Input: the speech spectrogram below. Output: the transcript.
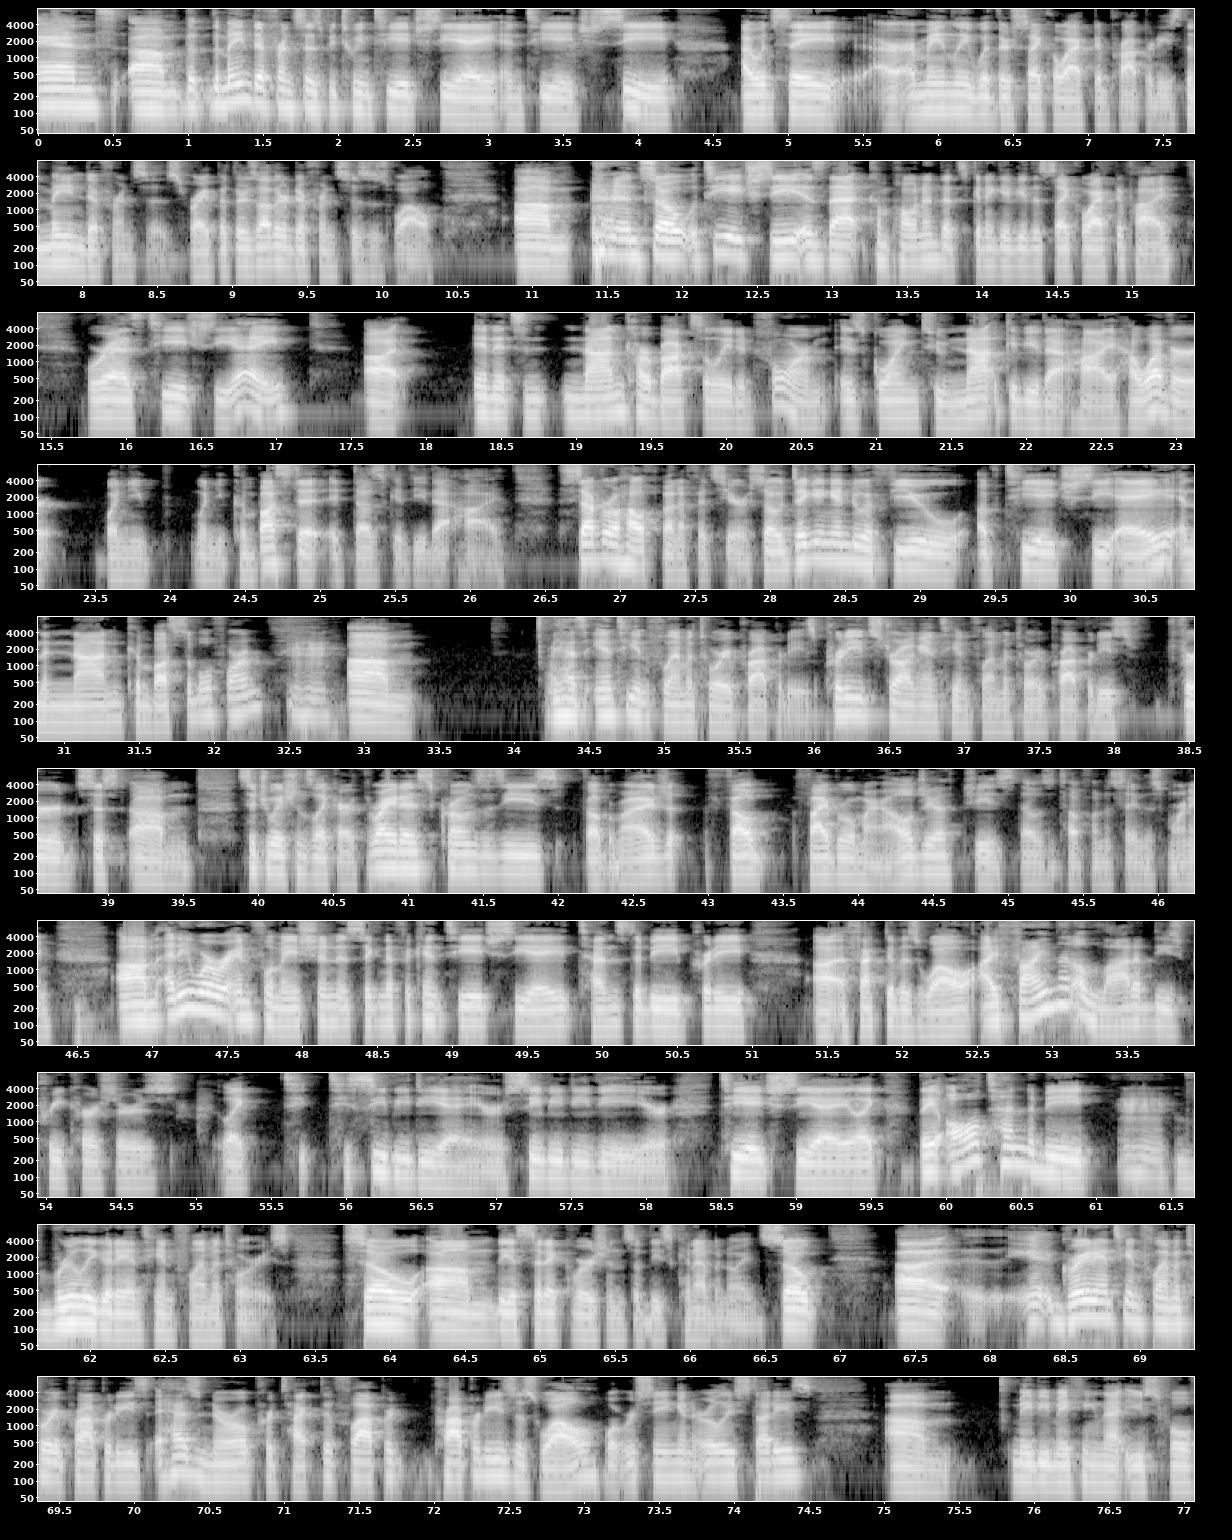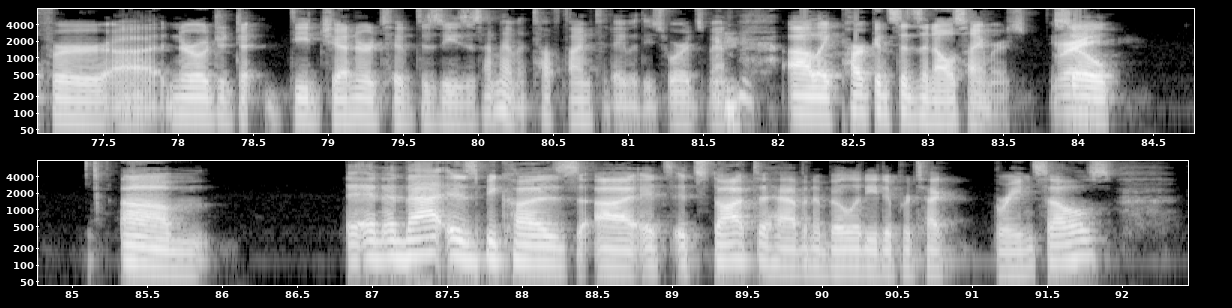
and um, the the main differences between THCA and THC, I would say, are, are mainly with their psychoactive properties. The main differences, right? But there's other differences as well. Um, and so THC is that component that's going to give you the psychoactive high, whereas THCA, uh, in its non carboxylated form, is going to not give you that high. However, when you when you combust it, it does give you that high. Several health benefits here. So digging into a few of THCA in the non-combustible form, Mhm. um, it has anti-inflammatory properties, pretty strong anti-inflammatory properties for um, situations like arthritis, Crohn's disease, fibromyalgia. Fib- fibromyalgia. Jeez, that was a tough one to say this morning. Um, anywhere where inflammation is significant, THCA tends to be pretty uh, effective as well. I find that a lot of these precursors, like T- T- CBDA or CBDV or THCA, like they all tend to be Mhm. really good anti-inflammatories. So um, the acidic versions of these cannabinoids. So uh, great anti-inflammatory properties. It has neuroprotective flap- properties as well. What we're seeing in early studies, um, maybe making that useful for uh, neurodegenerative diseases. I'm having a tough time today with these words, man. uh, like Parkinson's and Alzheimer's. So, um, and and that is because uh, it's it's thought to have an ability to protect brain cells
